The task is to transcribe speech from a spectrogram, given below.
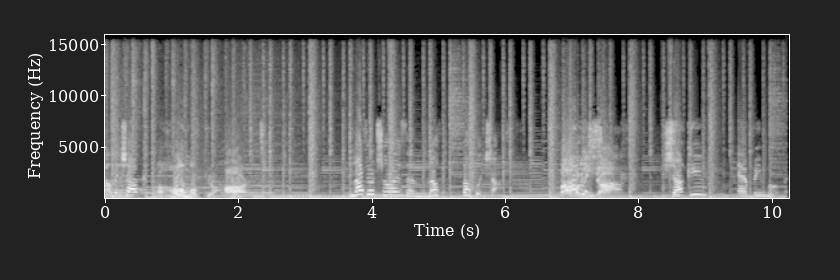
Bubbling shock. A home of your heart. Love your choice and love bubbling shock. Bubbling shock. Shock you every moment.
